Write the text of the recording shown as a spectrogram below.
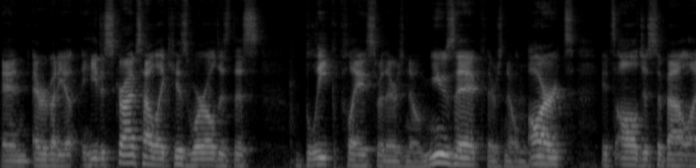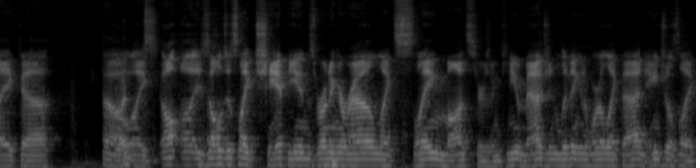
and everybody. He describes how like his world is this bleak place where there's no music, there's no art. It's all just about like uh oh like all, uh, it's all just like champions running around like slaying monsters. I mean, can you imagine living in a world like that? And Angel's like,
